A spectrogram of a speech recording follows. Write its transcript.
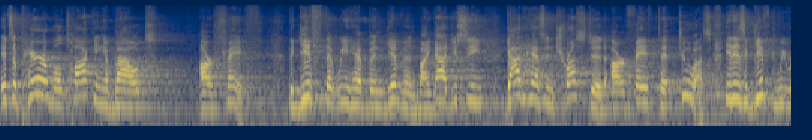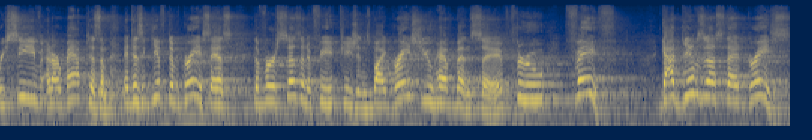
It's a parable talking about our faith the gift that we have been given by God. You see, God has entrusted our faith to, to, us. It is a gift we receive at our baptism. It is a gift of grace, as the verse says in Ephesians by grace you have been saved through faith. God gives us that grace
